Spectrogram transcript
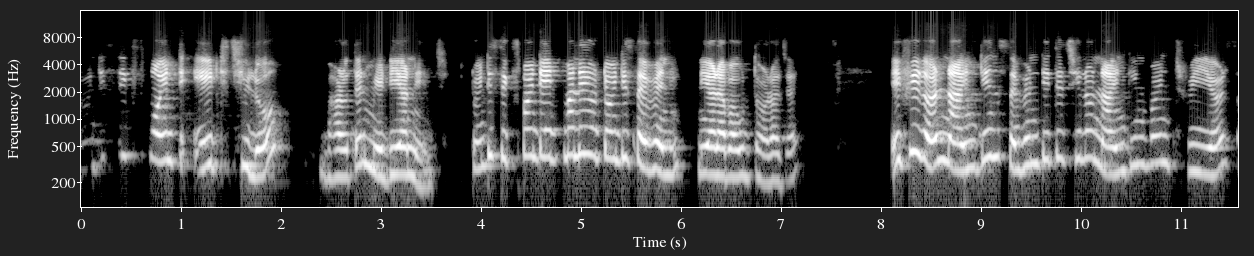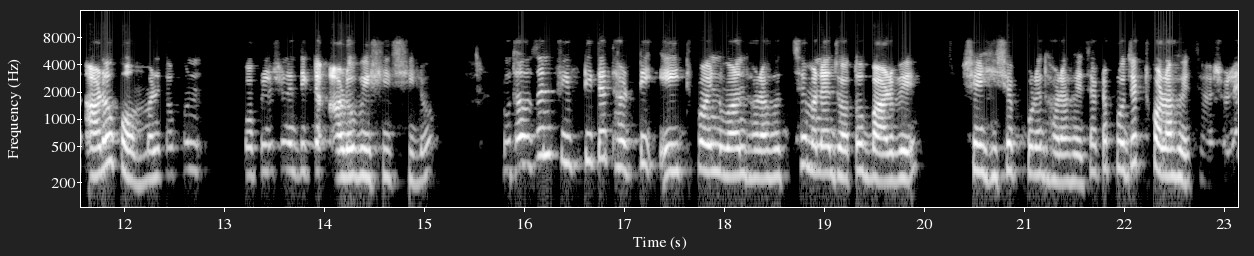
টোয়েন্টি সিক্স পয়েন্ট এইট ছিল ভারতের median age twenty six point eight মানে টোয়েন্টি সেভেনই নিয়ার অ্যাবাউট ধরা যায়। এই ফিগার নাইনটিন সেভেন্টিতে ছিল নাইনটিন পয়েন্ট থ্রি ইয়ার্স আরও কম মানে তখন পপুলেশনের দিকটা আরও বেশি ছিল। টু থাউজেন্ড ফিফটিতে থার্টি এইট পয়েন্ট ওয়ান ধরা হচ্ছে মানে যত বাড়বে সেই হিসেব করে ধরা হয়েছে। একটা প্রজেক্ট করা হয়েছে আসলে।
